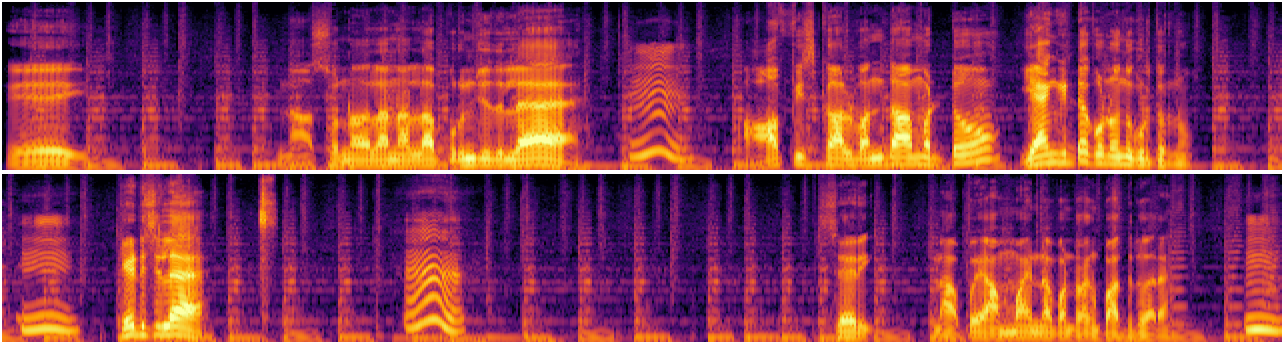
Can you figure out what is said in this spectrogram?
ஏய் நான் சொன்னதெல்லாம் நல்லா புரிஞ்சுதுல ம். ஆபீஸ் கால் வந்தா மட்டும் என்கிட்ட கொண்டு வந்து கொடுத்துடணும். கேட்டுச்சுல? சரி நான் போய் அம்மா என்ன பண்றாங்கன்னு பார்த்துட்டு வரேன். ம்.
